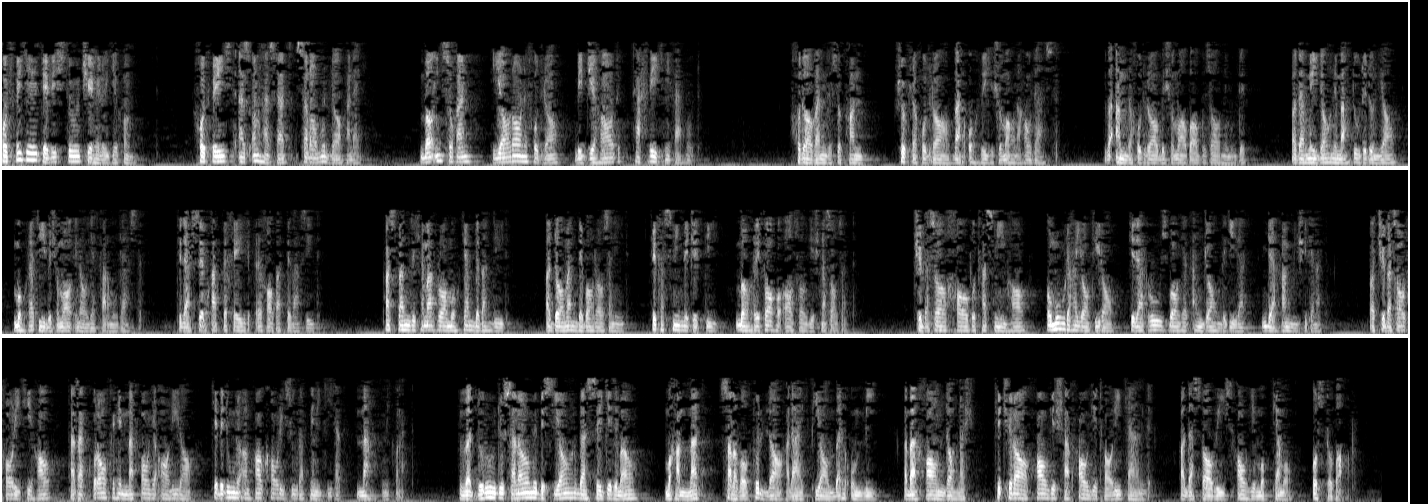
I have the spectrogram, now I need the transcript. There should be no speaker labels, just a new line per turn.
خطبه دویست و چهل و یکم. خطبه است از آن حضرت سلام الله علیه. با این سخن یاران خود را به جهاد تحریک میفرمود. خداوند سبحان شکر خود را بر عهده شما نهاده است و امر خود را به شما واگذار نموده و در میدان محدود دنیا مهلتی به شما عنایت فرموده است که در سبقت به خیر رقابت بورزید. پس بند کمر را محکم ببندید و دامن به بالا زنید که تصمیم جدی با رفاه و آسایش نسازد. چه بسا خواب و تصمیم ها امور حیاتی را که در روز باید انجام بگیرد در هم می شکند و چه بسا تاریکی ها تذکرات همت های عالی را که بدون آنها کاری صورت نمی‌گیرد محو می کند و درود و سلام بسیار بر سید ما محمد صلوات الله علیه پیامبر امی و بر خاندانش که چراغهای شبهای تاریکند و دستاویزهای محکم و استوار.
